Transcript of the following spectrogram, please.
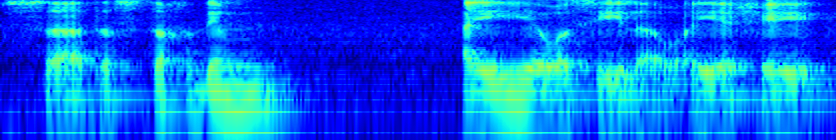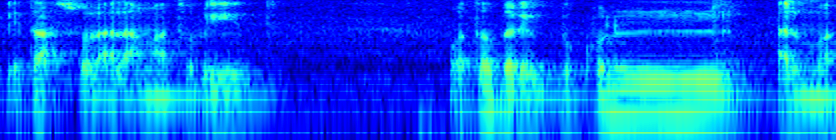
ستستخدم أي وسيلة وأي شيء لتحصل على ما تريد. وتضرب بكل الم...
